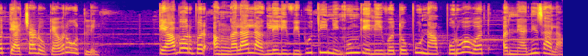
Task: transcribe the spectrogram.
व त्याच्या डोक्यावर ओतले. त्याबरोबर अंगाला लागलेली विभूती निघून गेली व तो पुन्हा पूर्ववत अज्ञानी झाला.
